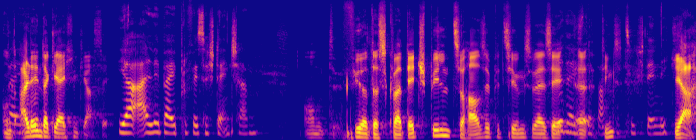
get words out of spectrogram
Und bei, alle in der gleichen Klasse? Ja, alle bei Professor Steinschaden. Und für das Quartettspielen zu Hause beziehungsweise ja, äh, Dings. zuständig. Ja,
